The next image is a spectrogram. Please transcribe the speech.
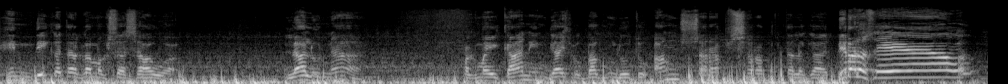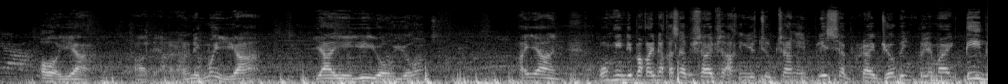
Hindi ka talaga magsasawa. Lalo na pag may kanin guys, pag bagong luto, ang sarap-sarap talaga. Di ba Lucille? Oh yeah. Oh, narinig mo, yeah. Yeah, yeah, yeah, yo, yo. Ayan. Kung hindi pa kayo nakasubscribe sa aking YouTube channel, please subscribe. Jobin Kulimar TV.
